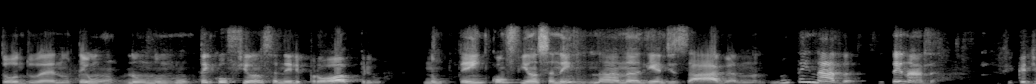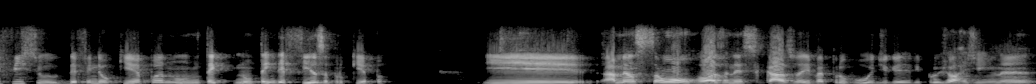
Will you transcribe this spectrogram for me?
Todo, é, não, tem um, não, não, não tem confiança nele próprio, não tem confiança nem na, na linha de zaga, não, não, tem nada, não tem nada. Fica difícil defender o Kepa, não tem, não tem defesa para o Kepa. E a menção honrosa nesse caso aí vai para o Rudiger e para o Jorginho, né?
